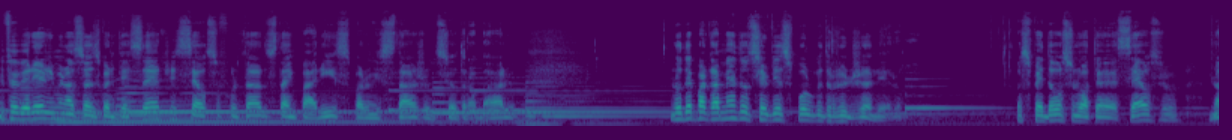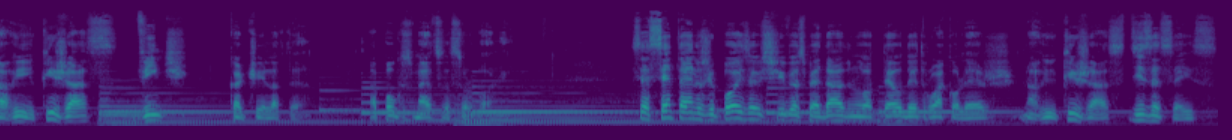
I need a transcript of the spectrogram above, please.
Em fevereiro de 1947, Celso Furtado está em Paris para um estágio de seu trabalho no Departamento de Serviço Público do Rio de Janeiro. Hospedou-se no Hotel Excelsior, na rua Quijas, 20, Cartier Latin, a poucos metros da Sorbonne. 60 anos depois, eu estive hospedado no Hotel de Trois Collège, na rua Quijas, 16,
